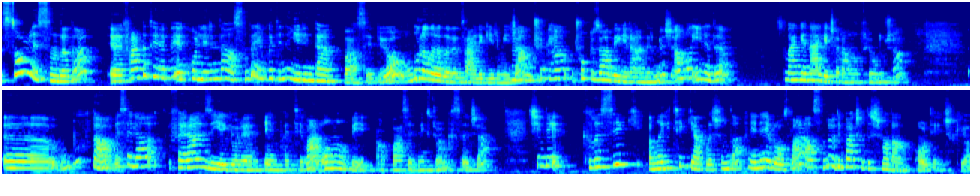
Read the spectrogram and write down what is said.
Sonrasında da e, farklı terapi ekollerinde aslında empatinin yerinden bahsediyor. Buralara da detaylı girmeyeceğim. Hı. Çünkü hem çok güzel bilgilendirmiş ama yine de ben genel geçer anlatıyor olacağım. Ee, burada mesela Ferenzi'ye göre empati var. Onu bir bahsetmek istiyorum kısaca. Şimdi klasik analitik yaklaşımda hani nevrozlar aslında ödipal çatışmadan ortaya çıkıyor.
